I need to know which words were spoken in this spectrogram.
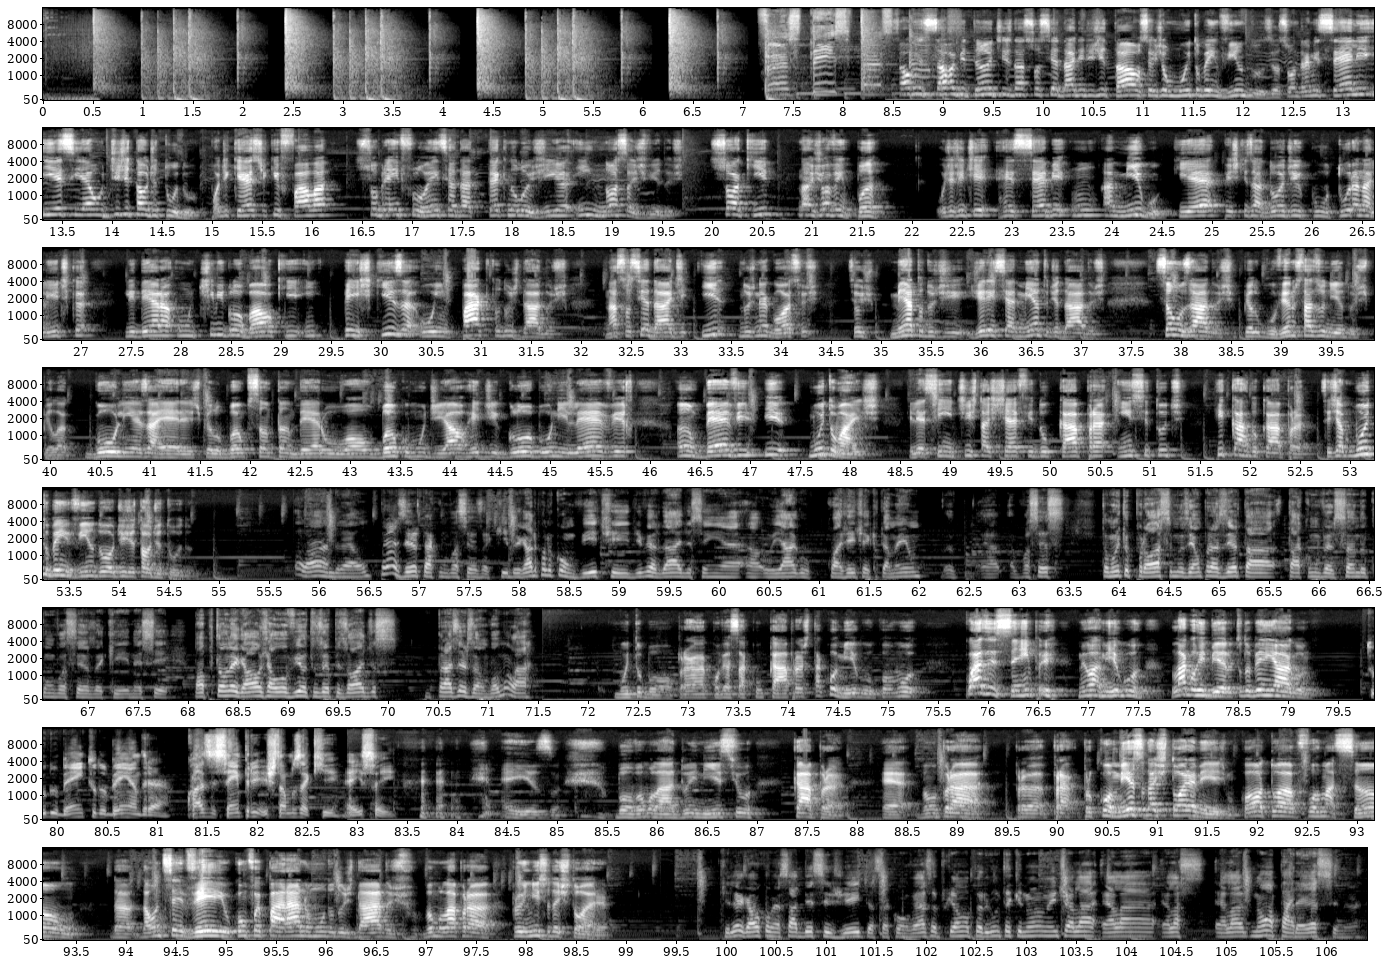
Salve, salve habitantes da sociedade digital, sejam muito bem-vindos. Eu sou André Miceli e esse é o Digital de Tudo, podcast que fala sobre a influência da tecnologia em nossas vidas. Só aqui na Jovem Pan. Hoje a gente recebe um amigo que é pesquisador de cultura analítica, lidera um time global que pesquisa o impacto dos dados na sociedade e nos negócios, seus métodos de gerenciamento de dados são usados pelo governo dos Estados Unidos, pela Gol Linhas Aéreas, pelo Banco Santander, UOL, Banco Mundial, Rede Globo, Unilever, Ambev e muito mais. Ele é cientista-chefe do Capra Institute. Ricardo Capra, seja muito bem-vindo ao Digital de Tudo. Olá, André. É um prazer estar com vocês aqui. Obrigado pelo convite. De verdade, assim, é, é, o Iago com a gente aqui também. Um, é, vocês Estão muito próximos e é um prazer estar tá, tá conversando com vocês aqui nesse papo tão legal. Já ouvi outros episódios. Um prazerzão. Vamos lá. Muito bom. Para conversar com o Capra, está comigo, como quase sempre, meu amigo Lago Ribeiro. Tudo bem, Iago? Tudo bem, tudo bem, André. Quase sempre estamos aqui. É isso aí. é isso. Bom, vamos lá. Do início, Capra, é, vamos para o começo da história mesmo. Qual a tua formação? Da, da onde você veio, como foi parar no mundo dos dados. Vamos lá para o início da história. Que legal começar desse jeito essa conversa, porque é uma pergunta que normalmente ela, ela, ela, ela não aparece, né?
